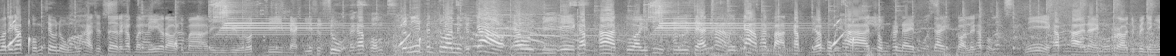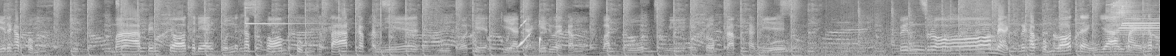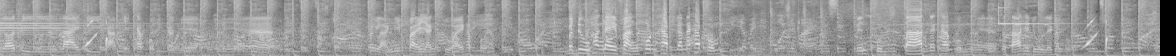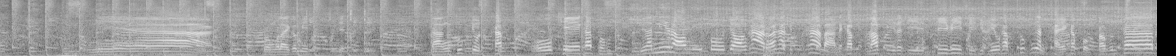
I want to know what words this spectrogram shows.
สวัสดีครับ ผมเซลหนุ่มบูคาเชสเตอร์นะครับ วันนี้เราจะมารีวิวรถ D Max Isuzu นะครับผม ตัวนี้เป็นตัว 1.9 LDA ครับค่าตัวอยู่ที่ 459,000 บาทครับ เดี๋ยวผมพาชมข้างในได้ก่อนเลยครับผม นี่ครับภายในของเราจะเป็นอย่างนี้นะครับผม มาเป็นจอแสดงผลนะครับ พร้อมปุ่มสตาร์ทครับคันนี้ มีหัวเกียร์แต่งให้ด้วยครับ วัดบูทมีให้ครบครับคันนี้ เป็นล้อแม็กนะครับผมล้อแต่งยางใหม่นะครับล้อทีลายทีสามเจ็ดครับผมคันนี้เนี่ยข้างหลังนี่ไฟยังสวยครับผมมาดูข้างในฝั่งคนขับกันนะครับผม เป็นปุ่มสตาร์ทนะครับผมเนี่ยสตาร์ทให้ดูเลยครับผมเนี่ยพวงมาลัยก็มีเจ็ด ดังทุกจุดครับ โอเคครับผม เดือนนี้เรามีโปรจอง 555 บาทนะครับ รับฟรีทีวี 40 นิ้วครับ ทุกเงื่อนไขครับผม ขอบคุณครับ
